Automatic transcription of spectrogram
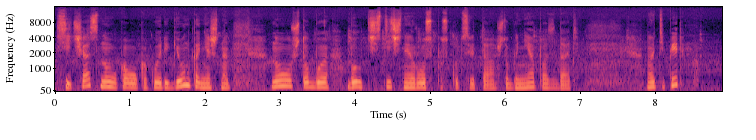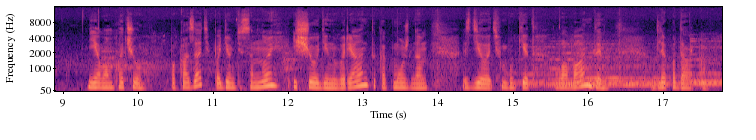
сейчас, ну, у кого какой регион, конечно, но чтобы был частичный распуск у цвета, чтобы не опоздать. Ну, а теперь я вам хочу показать. Пойдемте со мной. Еще один вариант, как можно сделать букет лаванды для подарка.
